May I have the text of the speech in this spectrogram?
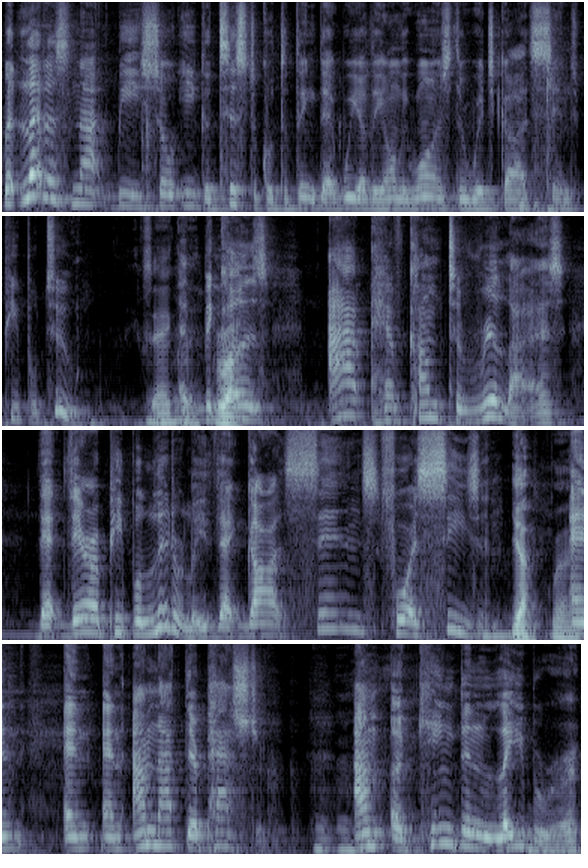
But let us not be so egotistical to think that we are the only ones through which God sends people to. exactly. because I have come to realize that there are people literally that God sends for a season. yeah. Right. And and and I'm not their pastor. I'm a kingdom laborer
